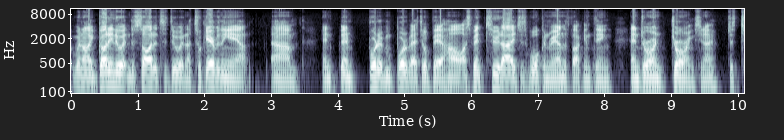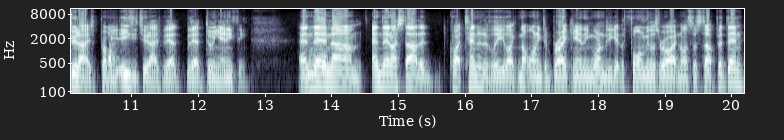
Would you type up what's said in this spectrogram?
when I got into it and decided to do it, and I took everything out, um, and and brought it brought it back to a bare hole. I spent two days just walking around the fucking thing and drawing drawings. You know, just two days, probably Yep. easy two days without without doing anything. And then um and then I started quite tentatively, like not wanting to break anything, wanted to get the formulas right and all that sort of stuff. But then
